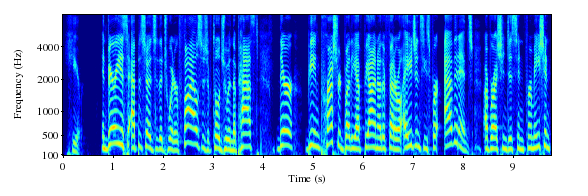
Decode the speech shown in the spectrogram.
here. In various episodes of the Twitter files, as I've told you in the past, they're being pressured by the FBI and other federal agencies for evidence of Russian disinformation,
